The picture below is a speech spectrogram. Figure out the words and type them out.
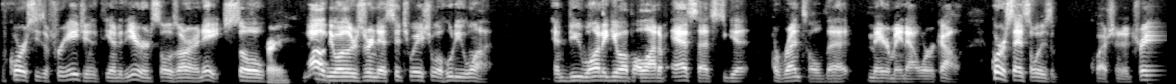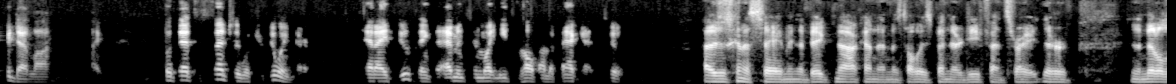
of course, he's a free agent at the end of the year, and so is RNH. So Right. now the Oilers are in that situation. Well, who do you want? And do you want to give up a lot of assets to get a rental that may or may not work out? Of course, that's always a question at a trade deadline. But that's essentially what you're doing there. And I do think that Edmonton might need some help on the back end too. I was just going to say, I mean, the big knock on them has always been their defense, right? They're in the middle of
